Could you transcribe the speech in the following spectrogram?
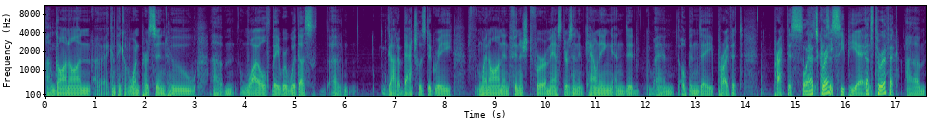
um, gone on. Uh, I can think of one person who, um, while they were with us. Uh, got a bachelor's degree, went on and finished for a master's in accounting, and did and opened a private practice. Boy, as- that's great. As a CPA. That's terrific. Um,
